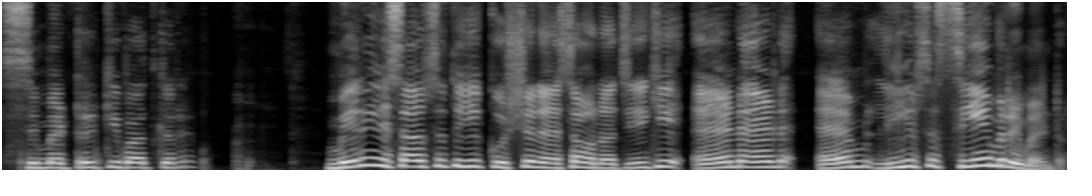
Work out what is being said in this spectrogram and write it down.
सिमेट्रिक की बात करें, मेरे हिसाब से तो ये क्वेश्चन ऐसा होना चाहिए कि and and M leaves same remainder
